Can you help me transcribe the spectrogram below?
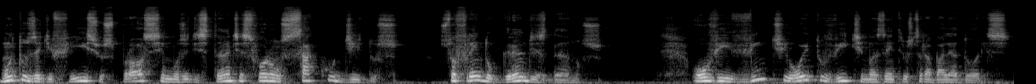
Muitos edifícios próximos e distantes foram sacudidos, sofrendo grandes danos. Houve 28 vítimas entre os trabalhadores.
